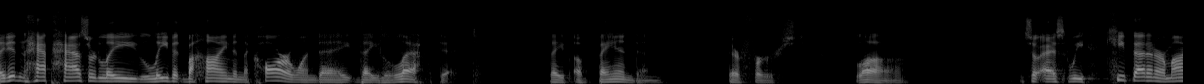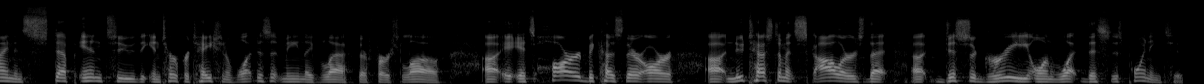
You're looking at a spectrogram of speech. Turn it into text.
They didn't haphazardly leave it behind in the car one day, they left it. They've abandoned their first love. So as we keep that in our mind and step into the interpretation of what does it mean they've left their first love, uh, it's hard because there are uh, New Testament scholars that uh, disagree on what this is pointing to.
